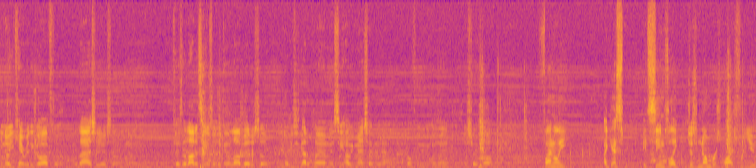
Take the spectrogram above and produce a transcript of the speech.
you know, you can't really go off the, last year. So, you know, because a lot of teams are looking a lot better. So, you know, we just got to play them and see how we match up with them. Hopefully we can win these straight five. Finally, I guess it seems like just numbers wise for you,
